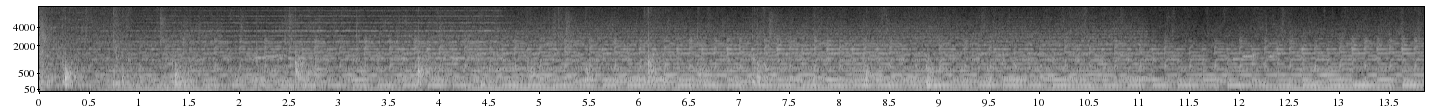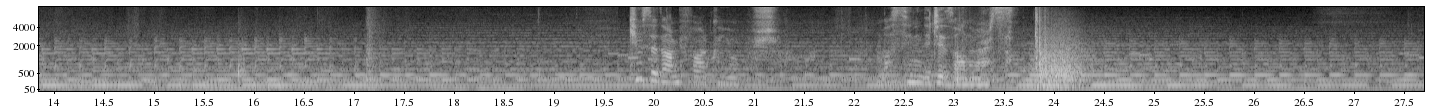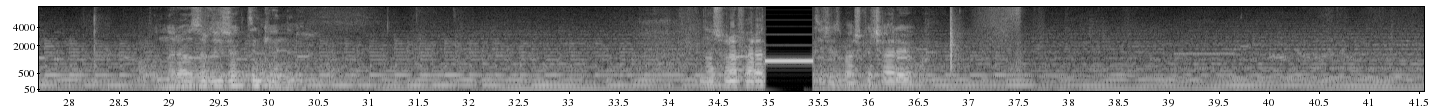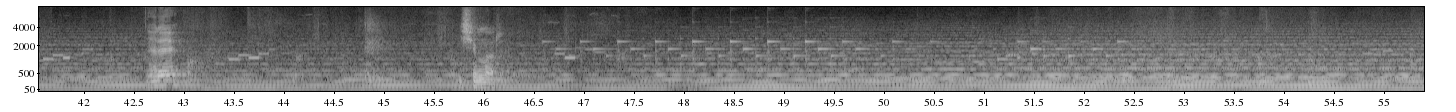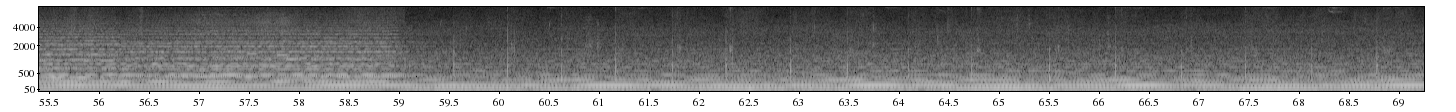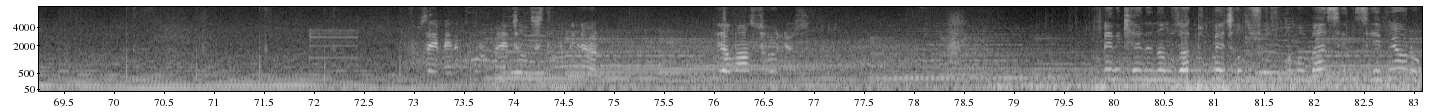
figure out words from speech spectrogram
Kimseden bir farkın yokmuş. Allah senin de cezanı versin. Bunları hazırlayacaktın kendini. Bundan sonra Ferhat diyeceğiz. Başka çare yok. Nereye? İşim var. Korumaya çalıştığını biliyorum. Yalan söylüyorsun. Beni kendinden uzak tutmaya çalışıyorsun ama ben seni seviyorum.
